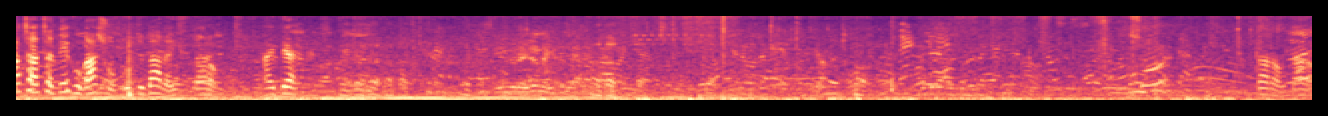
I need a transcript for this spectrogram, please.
আচ্ছা আচ্ছা দেখুক, আসো একটু দাঁড়াই, দাঁড়াও। আই দেখ। দাঁড়াও দাঁড়াও।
